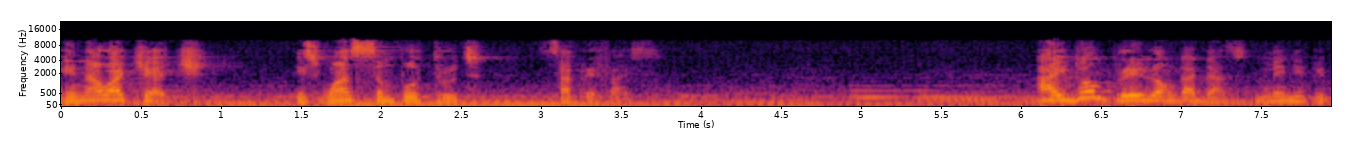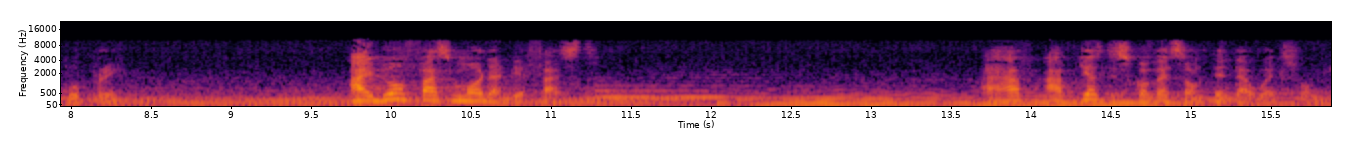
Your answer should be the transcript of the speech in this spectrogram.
in our church is one simple truth sacrifice. I don't pray longer than many people pray. I don't fast more than they fast. I have I've just discovered something that works for me.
